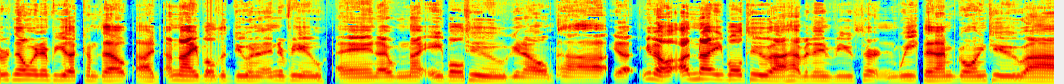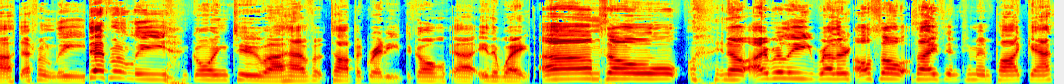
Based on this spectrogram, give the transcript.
there's no interview that comes out. Uh, I'm not able to do an interview, and I'm not able to, you know, uh, yeah, you know, I'm not able to uh, have an interview certain week. Then I'm going to uh, definitely, definitely going to uh, have a topic ready to go uh, either way. Um, so you know, I really rather also besides Entertainment Podcast,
